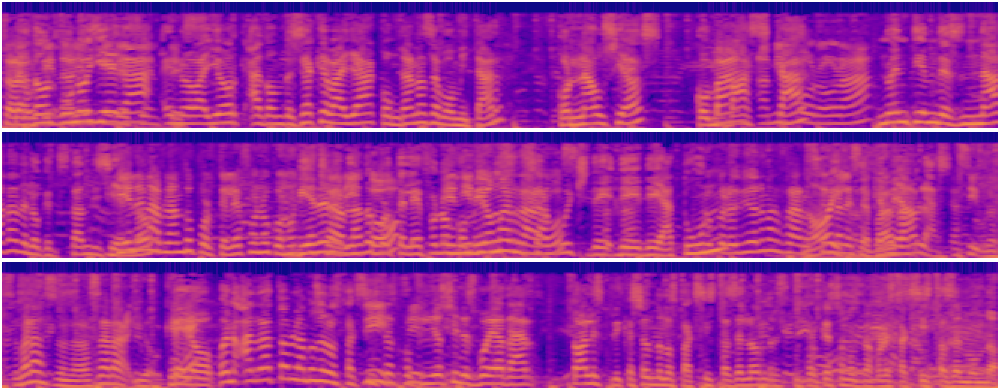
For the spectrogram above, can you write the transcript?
Perdón, uno llega en Nueva York a donde sea que vaya con ganas de vomitar, con náuseas, con Van a vasca. mil por hora. No entiendes nada de lo que te están diciendo. Vienen hablando por teléfono con un Vienen chicharito hablando por teléfono en comiendo raros. sándwich de, de, de atún. No, pero idiomas raros. No, ¿qué tal qué me hablas? Así, yo, ¿qué? Pero bueno, al rato hablamos de los taxistas Sí, porque sí, yo sí. les voy a dar toda la explicación de los taxistas de Londres y por qué son los mejores taxistas del mundo.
